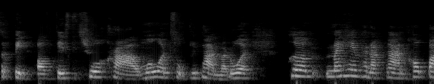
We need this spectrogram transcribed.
จะปิดออฟฟิศชั่วคราวเมื่อวันศุกร์ที่ผ่านมาด้วย เพื่อไม่ให้พนักงานเข้าไป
